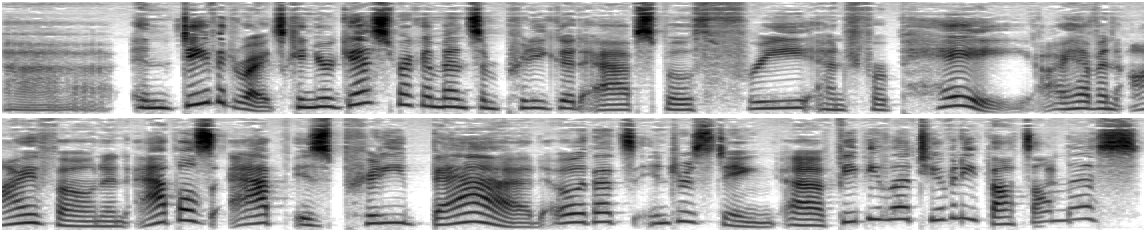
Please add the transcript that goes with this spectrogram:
Uh, and David writes, Can your guests recommend some pretty good apps, both free and for pay? I have an iPhone, and Apple's app is pretty bad. Oh, that's interesting. Uh, Phoebe, Lett, do you have any thoughts on this?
